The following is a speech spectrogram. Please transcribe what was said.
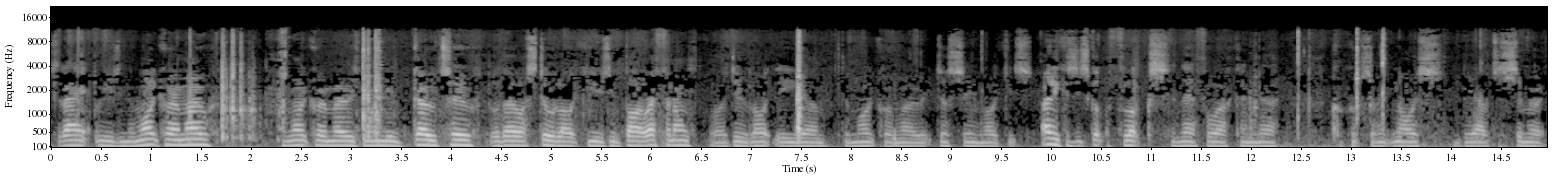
Today I'm using the Micro Mo. The Micro Mo is my new go-to, although I still like using bioethanol. Well, I do like the um, the Micro Mo. It does seem like it's only because it's got the flux, and therefore I can uh, cook up something nice and be able to simmer it.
